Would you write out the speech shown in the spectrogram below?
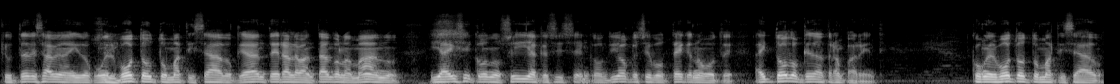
que ustedes saben ha ido con el voto automatizado, que antes era levantando la mano y ahí se conocía que si se escondió, que si voté, que no voté. Ahí todo queda transparente. Con el voto automatizado.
